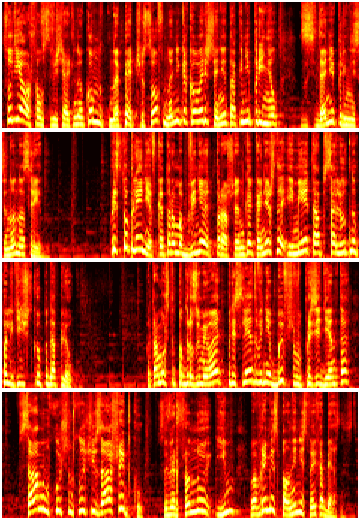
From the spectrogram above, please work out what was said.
Судья ушел в совещательную комнату на 5 часов, но никакого решения так и не принял. Заседание перенесено на среду. Преступление, в котором обвиняют Порошенко, конечно, имеет абсолютно политическую подоплеку потому что подразумевает преследование бывшего президента в самом худшем случае за ошибку, совершенную им во время исполнения своих обязанностей.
